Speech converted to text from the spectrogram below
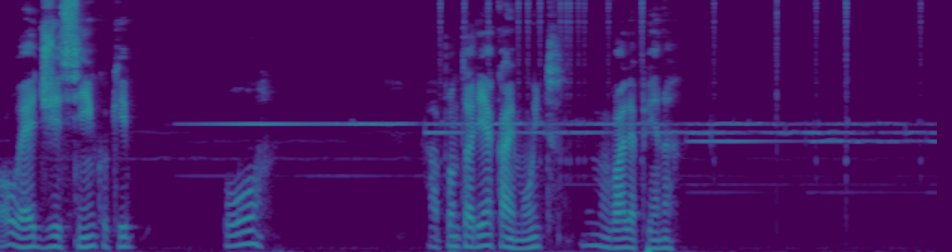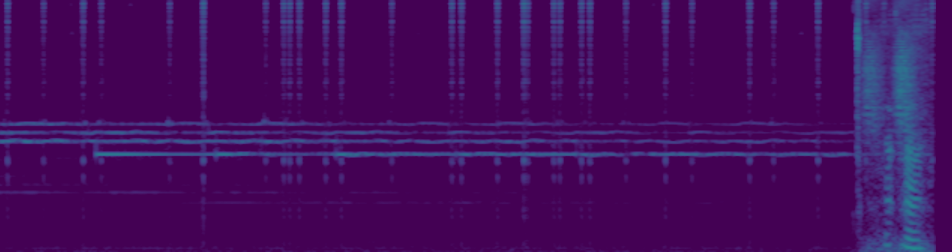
Ó, o Edge 5 aqui. Pô. A pontaria cai muito. Não vale a pena. Ah, ah.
